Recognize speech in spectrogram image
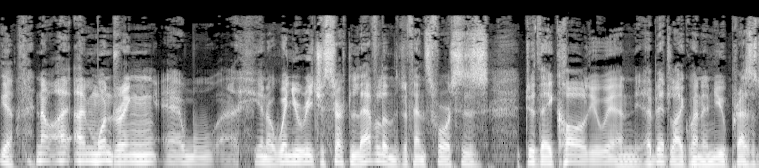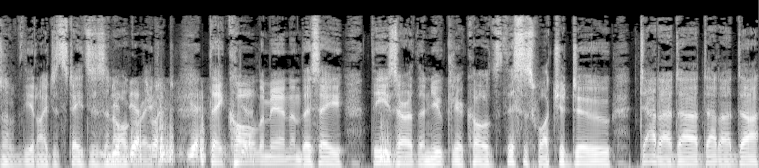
Yeah. Now, I, am wondering, uh, you know, when you reach a certain level in the Defence Forces, do they call you in? A bit like when a new president of the United States is inaugurated. Right. Yes they call them in and they say these are the nuclear codes. This is what you do. Da da da da da da.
